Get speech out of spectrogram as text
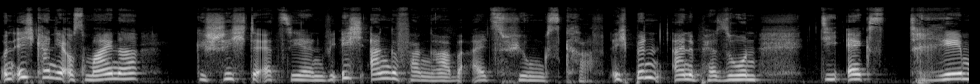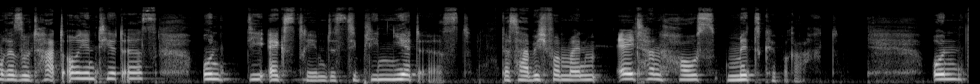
Und ich kann dir aus meiner Geschichte erzählen, wie ich angefangen habe als Führungskraft. Ich bin eine Person, die extrem resultatorientiert ist und die extrem diszipliniert ist. Das habe ich von meinem Elternhaus mitgebracht. Und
